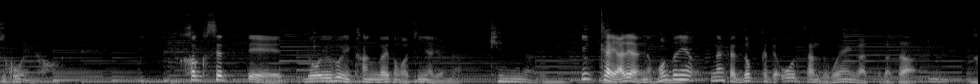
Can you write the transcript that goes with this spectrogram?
すごいな。価格設定どういうふうに考えたのか気になるよな。気になる、一回あれやんな。本当になんかどっかで大手さんとご縁があったらさ価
